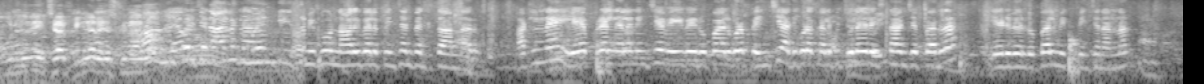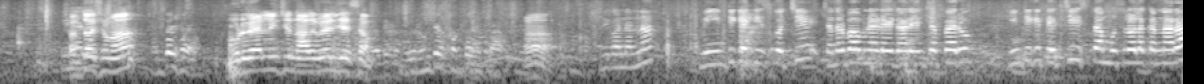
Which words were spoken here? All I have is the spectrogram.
ఒకటి తేదీ ఇచ్చారు ఫింగర్ వేసుకున్నారు. మీకు నాలుగు వేలు పింఛన్ పెంచుతా అన్నారు. అట్లనే ఏప్రిల్ నెల నుంచే వెయ్యి వెయ్యి రూపాయలు కూడా పెంచి అది కూడా కలిపి జూలైలో ఇస్తా అని చెప్పారు కదా ఏడు వేల రూపాయలు మీకు పింఛన్ అన్న. సంతోషమా? మూడు వేల నుంచి నాలుగు వేలు చేసాం అన్న మీ ఇంటికే తీసుకొచ్చి చంద్రబాబు నాయుడు గారు ఏం చెప్పారు? ఇంటికి తెచ్చి ఇస్తాం ముసలోళ్ళకన్నారా?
